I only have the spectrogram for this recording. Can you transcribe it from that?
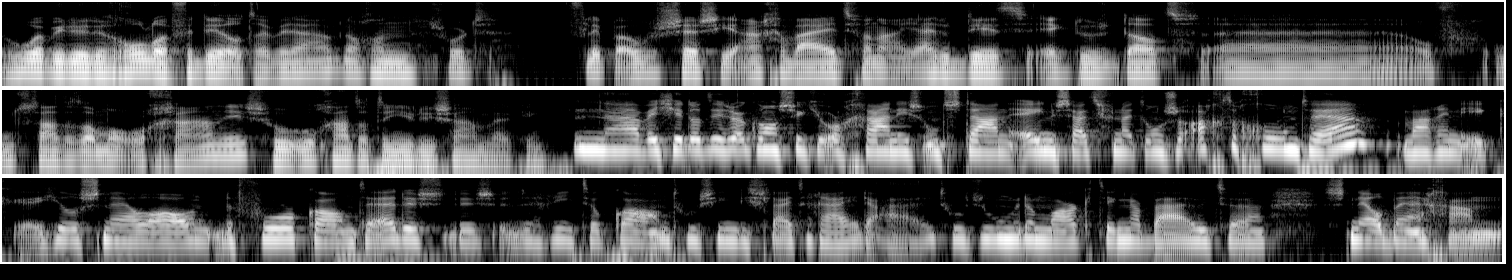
Hoe hebben jullie de rollen verdeeld? Heb je daar ook nog een soort flip-over sessie aan gewijd van nou, jij doet dit, ik doe dat? Uh, of ontstaat het allemaal organisch? Hoe, hoe gaat dat in jullie samenwerking? Nou, weet je, dat is ook wel een stukje organisch ontstaan. Enerzijds vanuit onze achtergrond, hè, waarin ik heel snel al de voorkant, hè, dus, dus de retailkant, hoe zien die slijterijen eruit? Hoe doen we de marketing naar buiten? Snel ben gaan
